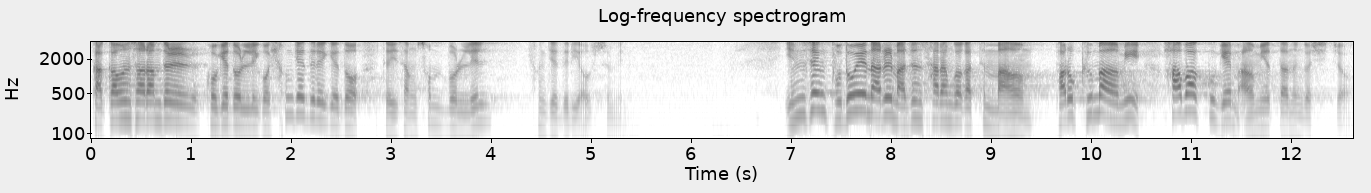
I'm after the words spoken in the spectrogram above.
가까운 사람들 고개 돌리고 형제들에게도 더 이상 손벌릴 형제들이 없습니다. 인생 부도의 날을 맞은 사람과 같은 마음, 바로 그 마음이 하박국의 마음이었다는 것이죠.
